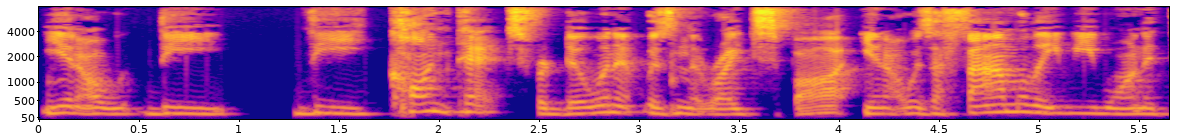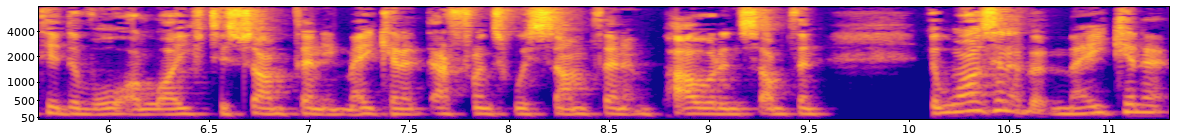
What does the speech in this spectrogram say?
you know, the the context for doing it was in the right spot. You know, as a family, we wanted to devote our life to something and making a difference with something, empowering something. It wasn't about making it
